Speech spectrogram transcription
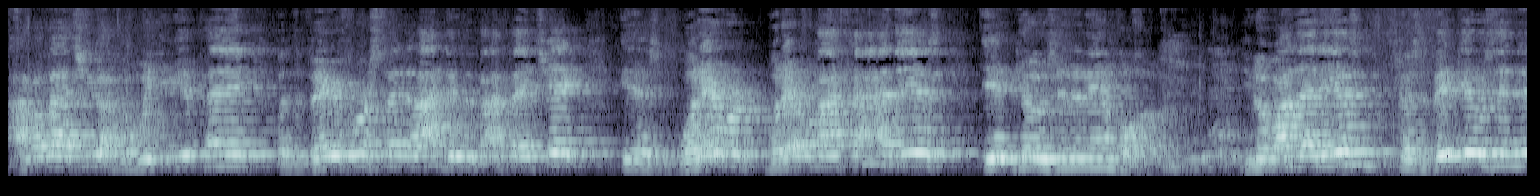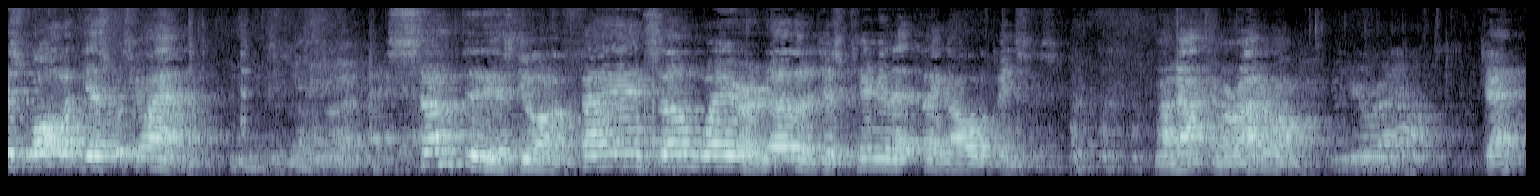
I don't know about you, I know when you get paid, but the very first thing that I do with my paycheck is whatever, whatever my tithe is, it goes in an envelope. You know why that is? Because if it goes in this wallet, guess what's going to happen? Something is going to find some way or another to just tear that thing all to pieces. Am I not, am I right or wrong? You're right. Okay?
